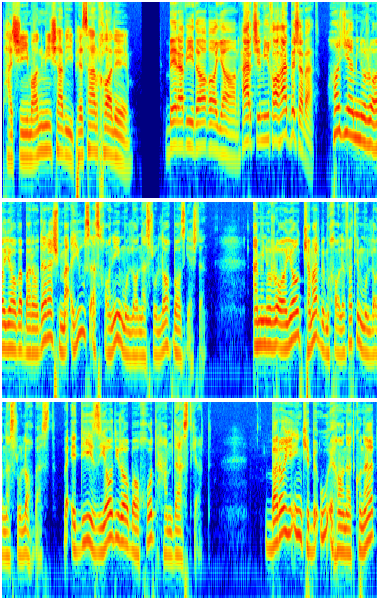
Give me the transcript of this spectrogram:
پشیمان می‌شوی پسر خاله بروید آقایان هرچی می‌خواهد بشود. حاجی امین و و برادرش معیوس از خانه ملا نصرالله بازگشتند. امین الرعایا کمر به مخالفت ملا نصرالله بست و عدی زیادی را با خود همدست کرد. برای اینکه به او اهانت کند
